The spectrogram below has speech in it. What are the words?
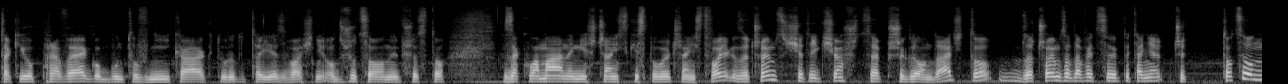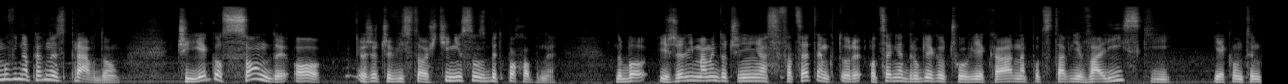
takiego prawego buntownika, który tutaj jest właśnie odrzucony przez to zakłamane mieszczańskie społeczeństwo. Jak zacząłem się tej książce przyglądać, to zacząłem zadawać sobie pytanie, czy to, co on mówi, na pewno jest prawdą. Czy jego sądy o rzeczywistości nie są zbyt pochopne? No bo jeżeli mamy do czynienia z facetem, który ocenia drugiego człowieka na podstawie walizki, jaką ten,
